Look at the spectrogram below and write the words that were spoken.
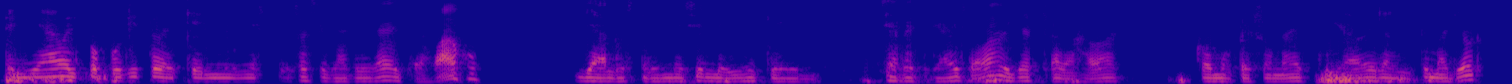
tenía el propósito de que mi esposa se saliera del trabajo. Ya a los tres meses le dije que se retirara del trabajo. Ella trabajaba como persona de cuidado del adulto mayor,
